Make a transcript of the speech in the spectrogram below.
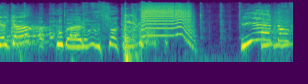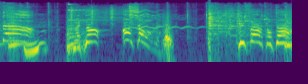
quelqu'un Poubelle Stock Yeah, Tanta Maintenant, ensemble Plus fort, Quentin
